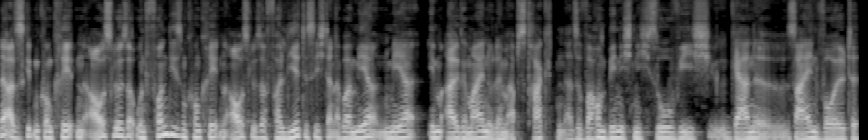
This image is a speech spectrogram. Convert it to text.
Ne, also es gibt einen konkreten Auslöser und von diesem konkreten Auslöser verliert es sich dann aber mehr und mehr im Allgemeinen oder im Abstrakten. Also warum bin ich nicht so, wie ich gerne sein wollte?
